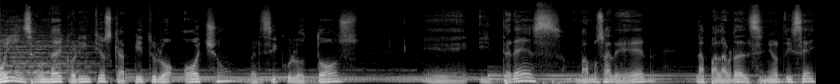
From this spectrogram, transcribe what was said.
Hoy en 2 Corintios capítulo 8, versículo 2 eh, y 3 vamos a leer la palabra del Señor. Dice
